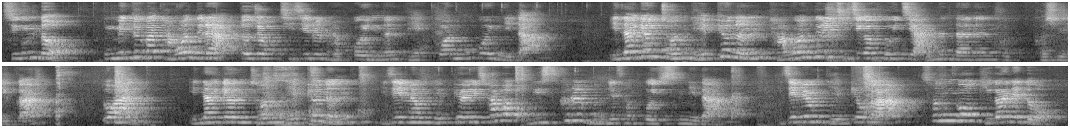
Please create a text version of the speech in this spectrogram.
지금도 국민들과 당원들의 압도적 지지를 받고 있는 대권 후보입니다. 이낙연 전 대표는 당원들의 지지가 보이지 않는다는 것- 것입니까? 또한 이낙연 전 대표는 이재명 대표의 사법 리스크를 문제 삼고 있습니다. 이재명 대표가 선거 기간에도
